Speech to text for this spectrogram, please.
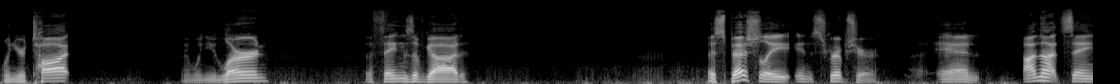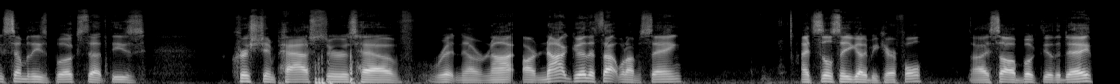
when you're taught, and when you learn the things of God, especially in Scripture, and I'm not saying some of these books that these Christian pastors have written are not are not good. That's not what I'm saying. I'd still say you got to be careful. I saw a book the other day.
